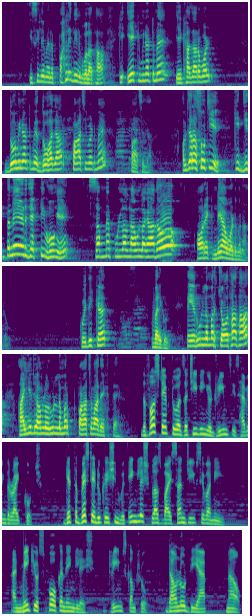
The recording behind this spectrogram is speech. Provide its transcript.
इसीलिए मैंने पहले दिन बोला था कि एक मिनट में एक हज़ार वर्ड दो मिनट में दो हज़ार, पाँच मिनट में पाँच हज़ार। अब ज़रा सोचिए कि जितने एडजेक्टिव होंगे सब में पुल्लल नाउन लगा दो और एक नया वर्ड बना दो। कोई दिक्कत? वेरी गुड तो ये रूल नंबर चौथा था। आइए जो हम लोग रूल नंबर पांचवा देखते हैं। The first step towards achieving your dreams is having the right coach get the best education with English plus by Sanjeev Shivani and make your spoken English dreams come true download the app now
